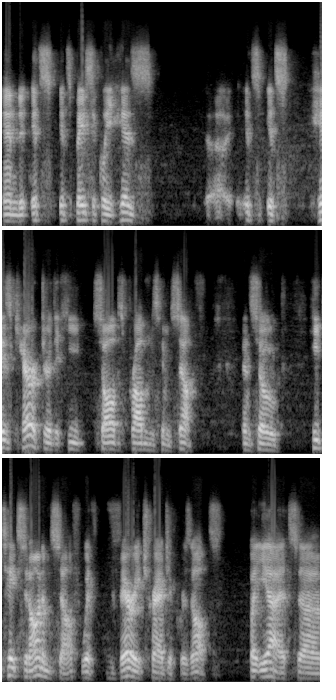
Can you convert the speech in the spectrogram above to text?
and it's it's basically his uh, it's it's his character that he solves problems himself, and so he takes it on himself with very tragic results. But yeah, it's. Uh,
